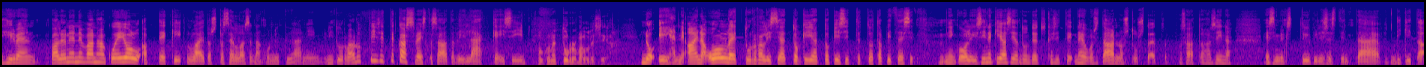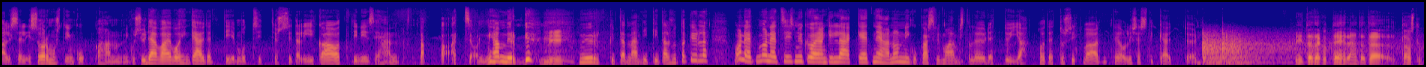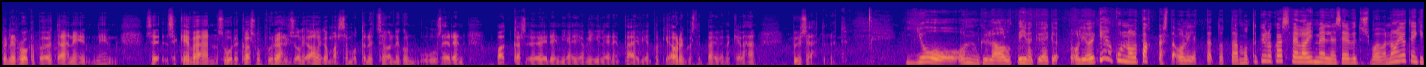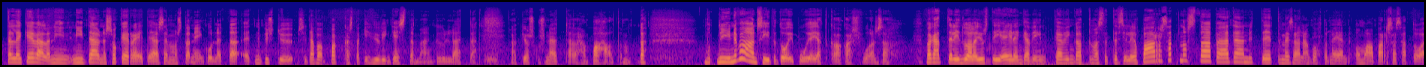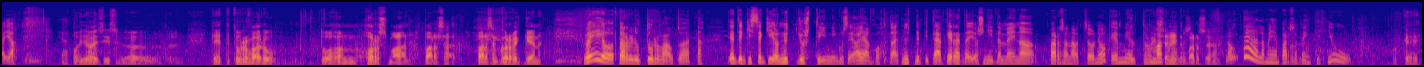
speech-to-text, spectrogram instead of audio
hirveän paljon ennen vanhaa, kun ei ollut apteekkilaitosta sellaisena kuin nykyään, niin, niin turvauduttiin sitten kasveista saataviin lääkkeisiin. Onko ne turvallisia? No eihän ne aina olleet turvallisia. Toki, ja toki sitten tota pitäisi, niin kuin oli siinäkin asiantuntijat, jotka sitten neuvoi sitä annostusta. Että saattohan siinä esimerkiksi tyypillisesti tämä digitaalis, eli sormustin kukkahan niin kuin sydänvaivoihin käytettiin, mutta sitten jos sitä liikaa otti, niin sehän tappaa. Että se on ihan myrkky Niin. myrkky tämä digitaalis. Mutta kyllä monet, monet siis nykyajankin lääkkeet, nehän on niin kuin kasvimaailmasta löydetty ja otettu sitten vaan teollisesti käyttöön. Niin tätä kun tehdään tätä taustapelin ruokapöytää, niin, niin se, se kevään suuri kasvupyrähdys oli alkamassa, mutta nyt se on niin useiden pakkasöiden ja, ja viileiden päivien, toki aurinkoisten päivien takia vähän pysähtynyt. Joo, on kyllä ollut viime kyykö. Oli oikein kunnolla pakkasta oli, että tota, mutta kyllä kasveilla on ihmeellinen selvitysvoima. Ne on jotenkin tälle keväällä niin, niin täynnä sokereita ja semmoista, niin kuin, että, että ne pystyy sitä pakkastakin hyvin kestämään kyllä, että vaikka joskus näyttää vähän pahalta, mutta, mutta niin ne vaan siitä toipuu ja jatkaa kasvuansa. Mä kattelin tuolla just eilen kävin, kävin katsomassa, että siellä jo parsat nostaa päätään nyt, että me saadaan kohta meidän omaa parsasatoa. Ja, ja Oi oi, siis te ette turvaudu tuohon horsmaan parsa, parsan korvikkeen. No ei ole tarvinnut turvautua, että tietenkin sekin on nyt justiin niin kuin se ajankohta, että nyt ne pitää kerätä, jos niitä meinaa parsana, että se on oikein miellyttävän Missä makuinen, niitä parsoja on? No täällä meidän parsapenkki, juu. Okei.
